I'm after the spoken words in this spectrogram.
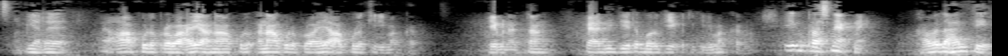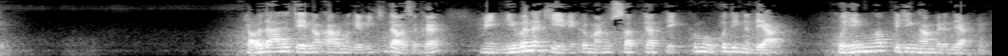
අපි අර ආකුල ප්‍රවාහය අනාකුල අනාකුල ප්‍රවාහය ආකුල කිරීමක් කරනවා. එහෙම නැත්නම් පෑදීදියට බොරදී එකතු කිරීමක් කරනවා. ඒක ප්‍රශ්නයක් නෑ. කවදා හරි තේරෙනවා. කවදා හරි තේරෙනවා කර්ම ගෙවිච්ච දවසක මේ නිවන කියන එක manussත්වයට එක්කම උපදින දෙයක්. කොහෙන්වත් පිටින් හම්බෙන දෙයක් නෙවෙයි.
